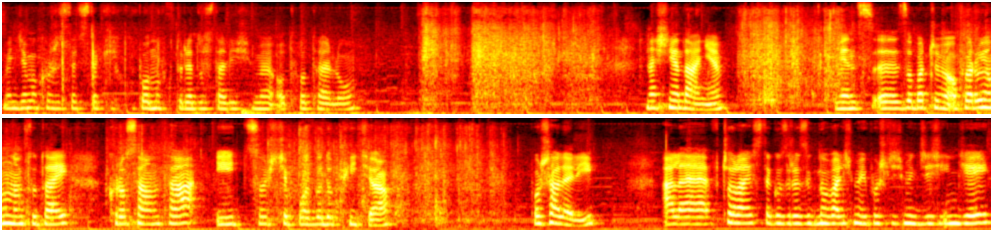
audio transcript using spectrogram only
będziemy korzystać z takich kuponów, które dostaliśmy od hotelu na śniadanie. Więc y, zobaczymy. Oferują nam tutaj krosanta i coś ciepłego do picia. Poszaleli. Ale wczoraj z tego zrezygnowaliśmy i poszliśmy gdzieś indziej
